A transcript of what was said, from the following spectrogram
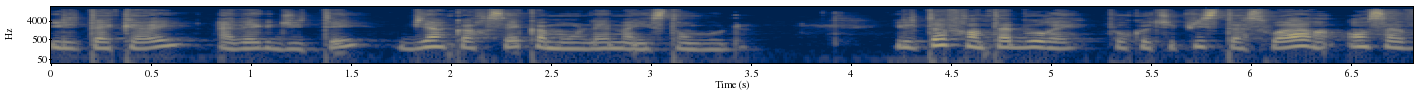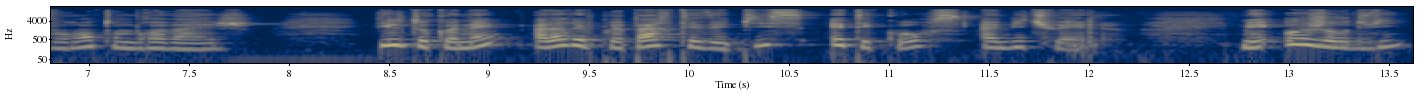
Il t'accueille avec du thé, bien corsé comme on l'aime à Istanbul. Il t'offre un tabouret pour que tu puisses t'asseoir en savourant ton breuvage. Il te connaît, alors il prépare tes épices et tes courses habituelles. Mais aujourd'hui,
